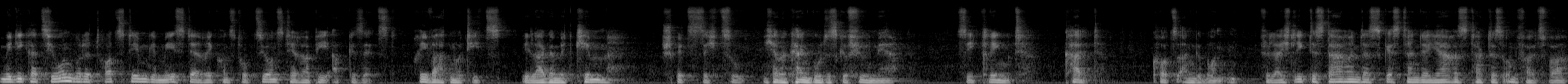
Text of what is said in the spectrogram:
Medikation wurde trotzdem gemäß der Rekonstruktionstherapie abgesetzt. Privatnotiz. Die Lage mit Kim spitzt sich zu. Ich habe kein gutes Gefühl mehr. Sie klingt kalt, kurz angebunden. Vielleicht liegt es daran, dass gestern der Jahrestag des Unfalls war.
